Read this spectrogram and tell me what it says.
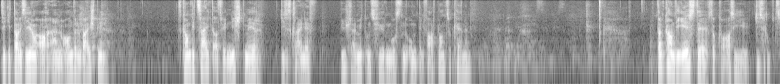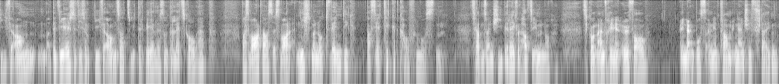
Digitalisierung, auch an einem anderen Beispiel. Es kam die Zeit, als wir nicht mehr dieses kleine Büchlein mit uns führen mussten, um den Fahrplan zu kennen. Dann kam die erste, so quasi disruptive An der erste disruptive Ansatz mit der BLS und der Let's Go App. Was war das? Es war nicht mehr notwendig, dass sie ein Ticket kaufen mussten. Sie hatten so einen Schieberegler, hat sie immer noch. Sie konnten einfach in den ÖV, in einen Bus, in einen Tram, in ein Schiff steigen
